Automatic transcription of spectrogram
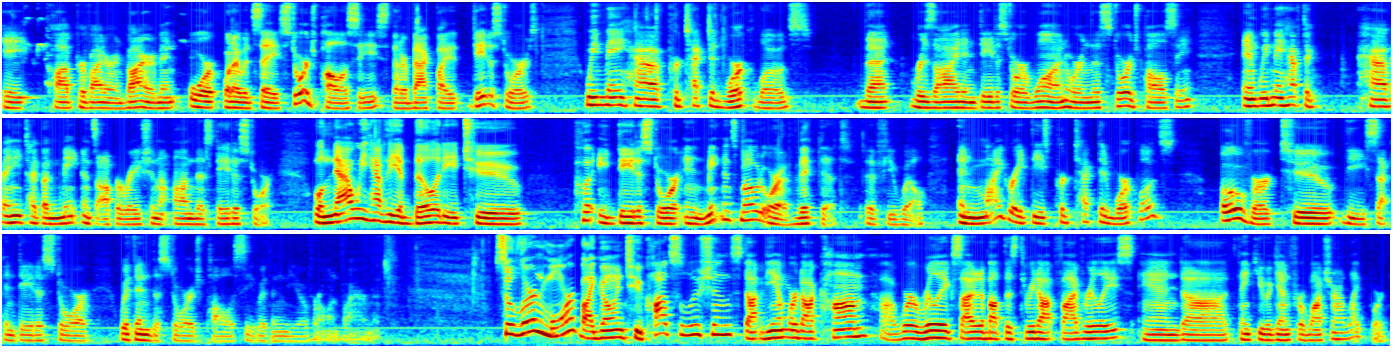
a cloud provider environment, or what I would say storage policies that are backed by data stores, we may have protected workloads that reside in data store one or in this storage policy, and we may have to have any type of maintenance operation on this data store. Well, now we have the ability to put a data store in maintenance mode or evict it, if you will, and migrate these protected workloads over to the second data store within the storage policy within the overall environment. So learn more by going to cloudsolutions.vmware.com. Uh, we're really excited about this 3.5 release, and uh, thank you again for watching our Lightboard.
